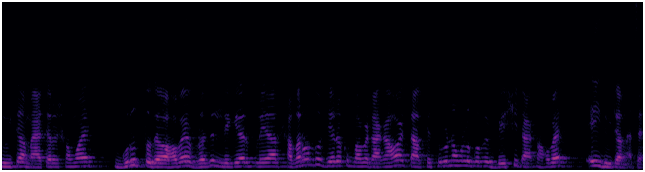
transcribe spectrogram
দুইটা ম্যাচের সময় গুরুত্ব দেওয়া হবে। ব্রাজিল লিগের প্লেয়ার সাধারণত যেরকমভাবে ডাকা হয়, তার চেয়ে তুলনামূলকভাবে বেশি ডাকা হবে এই দুইটা ম্যাচে।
